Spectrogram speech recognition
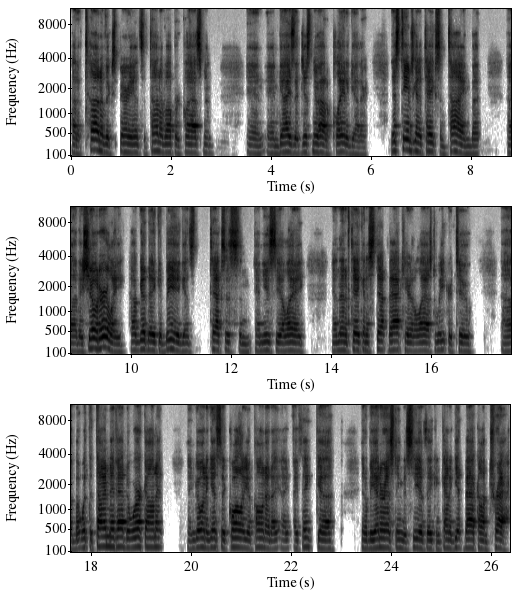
had a ton of experience, a ton of upperclassmen, and and guys that just knew how to play together. This team's going to take some time, but uh, they showed early how good they could be against Texas and, and UCLA and then have taken a step back here the last week or two. Uh, but with the time they've had to work on it and going against a quality opponent, I, I, I think uh, it'll be interesting to see if they can kind of get back on track,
